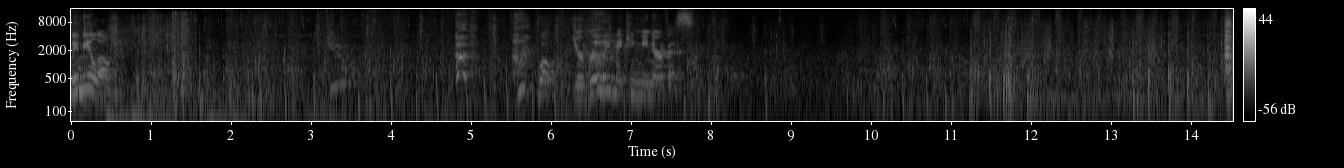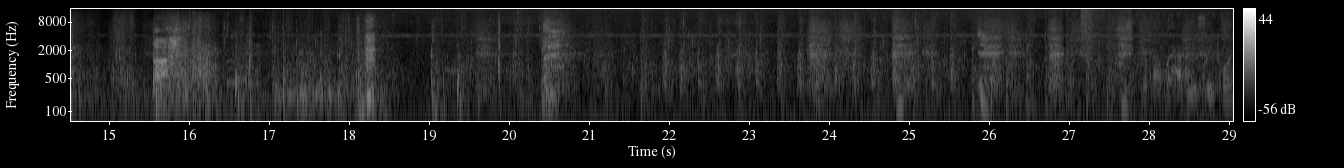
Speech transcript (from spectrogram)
Leave me alone. Whoa, you're really making me nervous. Hear about what happened in Freeport?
